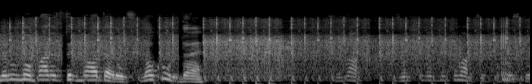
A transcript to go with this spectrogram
równą parę z tych bohaterów. No kurde. Zna, złośliwe rzeczy mam po prostu.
